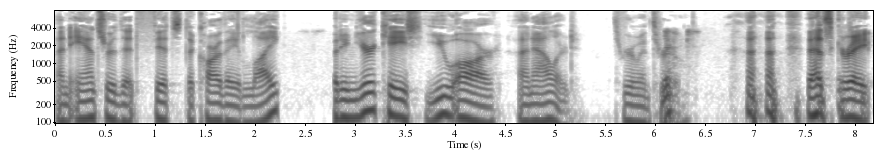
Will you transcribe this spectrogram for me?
an answer that fits the car they like. But in your case, you are an Allard through and through. That's great.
